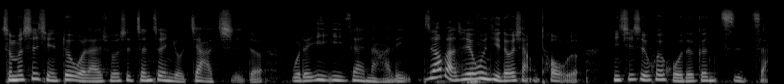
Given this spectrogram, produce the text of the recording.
什么事情对我来说是真正有价值的？我的意义在哪里？只要把这些问题都想透了，你其实会活得更自在，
